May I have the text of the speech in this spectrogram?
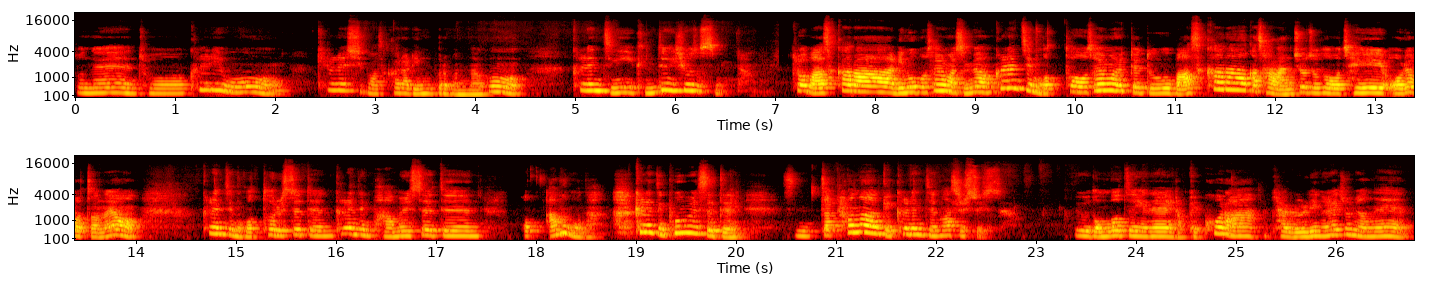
저는 저 클리오 킬래쉬 마스카라 리무버를 만나고 클렌징이 굉장히 쉬워졌습니다. 저 마스카라 리무버 사용하시면 클렌징 워터 사용할 때도 마스카라가 잘 안 지워져서 제일 어려웠잖아요. 클렌징 워터를 쓰든 클렌징 밤을 쓰든 어, 아무거나 클렌징 폼을 쓰든 진짜 편하게 클렌징 하실 수 있어요. 이 넘버즈인을 이렇게 코랑 잘 롤링을 해주면은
